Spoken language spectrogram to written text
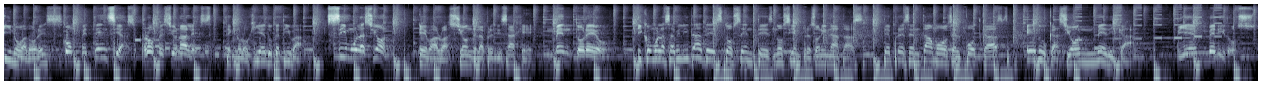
innovadores, competencias profesionales, tecnología educativa, simulación, evaluación del aprendizaje, mentoreo. Y como las habilidades docentes no siempre son innatas, te presentamos el podcast Educación Médica. Bienvenidos.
